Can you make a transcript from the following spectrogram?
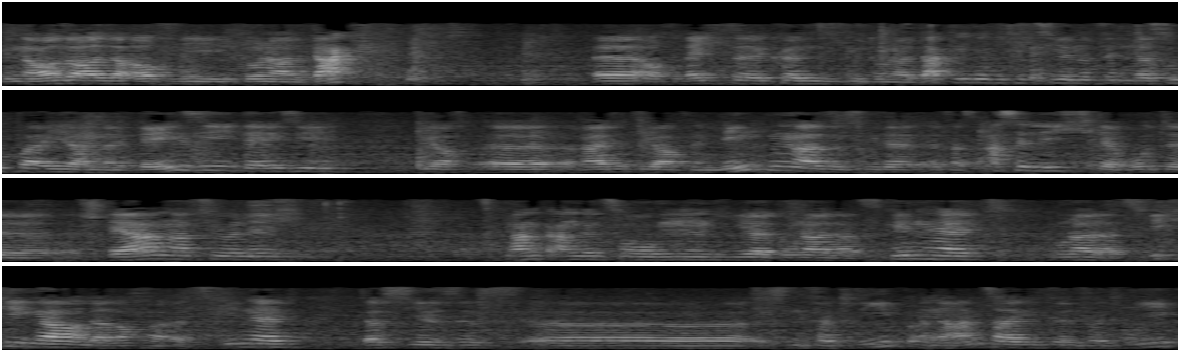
Genauso also auch wie Donald Duck. Äh, auch Rechte können sich mit Donald Duck identifizieren und finden das super. Hier haben wir Daisy. Daisy die auf, äh, reitet hier auf den linken, also ist wieder etwas asselig. Der rote Stern natürlich. Als Punk angezogen. Hier Donald als Skinhead, Donald als Wikinger und dann nochmal als Skinhead. Das hier ist, äh, ist ein Vertrieb, eine Anzeige für den Vertrieb.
